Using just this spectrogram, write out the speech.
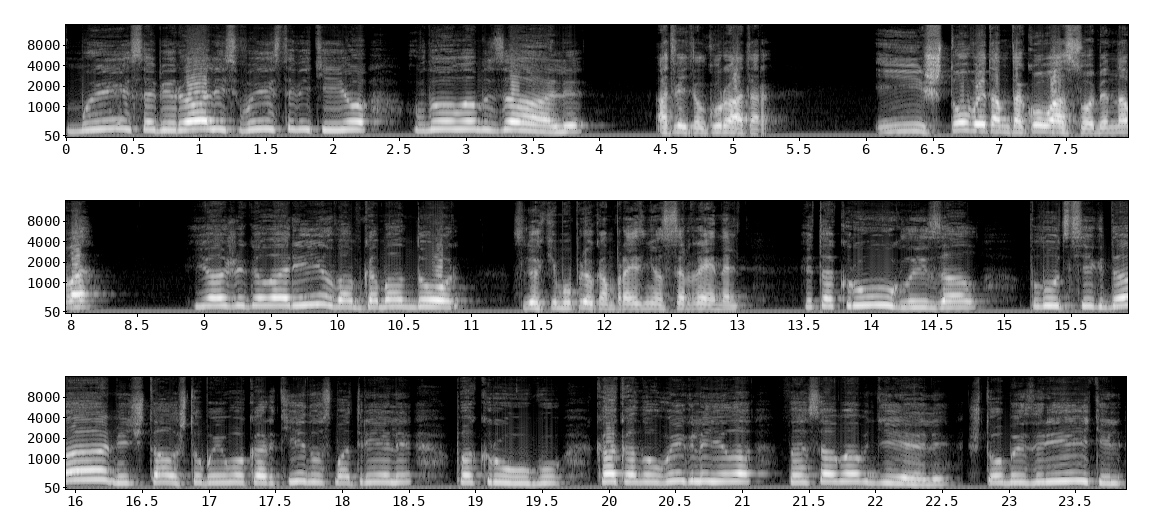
Мы собирались выставить ее в новом зале, ответил куратор. «И что в этом такого особенного?» «Я же говорил вам, командор!» С легким упреком произнес сэр Рейнольд. «Это круглый зал. Плут всегда мечтал, чтобы его картину смотрели по кругу, как оно выглядело на самом деле, чтобы зритель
